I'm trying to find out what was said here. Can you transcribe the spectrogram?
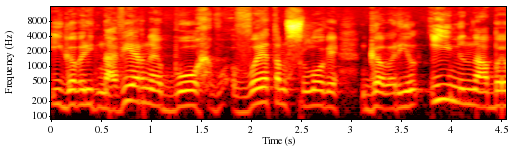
и говорить, наверное, Бог в этом слове говорил именно об этом.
